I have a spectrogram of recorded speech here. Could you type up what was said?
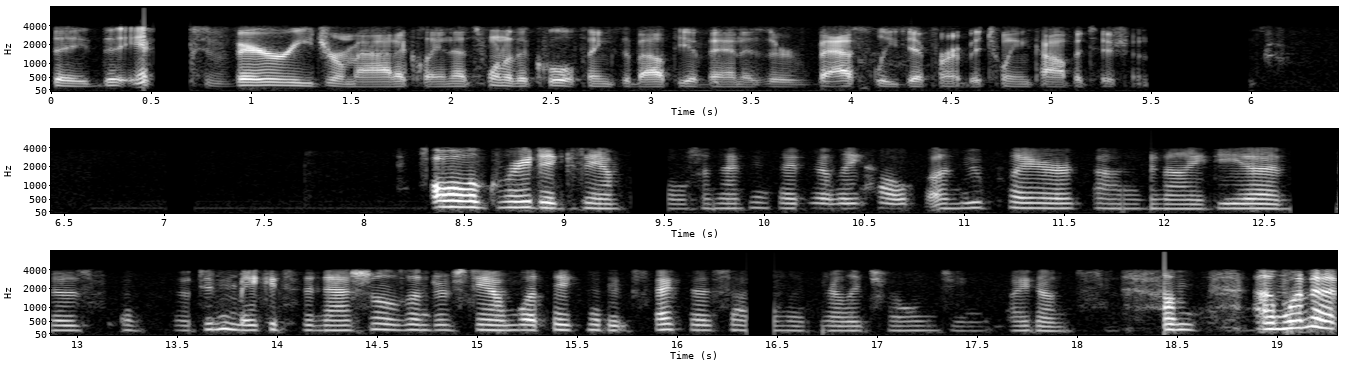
the the impacts vary dramatically, and that's one of the cool things about the event is they're vastly different between competitions. All great examples, and I think they really help a new player uh, an idea those uh, didn't make it to the nationals understand what they could expect as some like really challenging items. Um, I want to.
